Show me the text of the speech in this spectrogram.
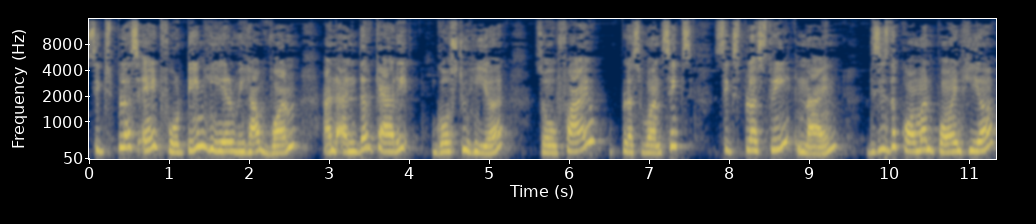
6 plus 8, 14. Here we have 1 and another carry goes to here. So 5 plus 1, 6. 6 plus 3, 9. This is the common point here.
